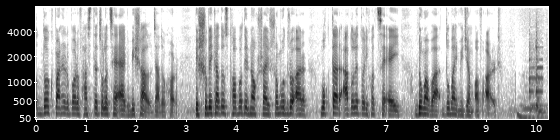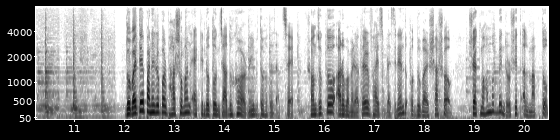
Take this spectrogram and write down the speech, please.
উদ্যোগ পানির উপর ভাসতে চলেছে এক বিশাল জাদুঘর। বিশ্ববিখ্যাত স্থপতির নকশায় সমুদ্র আর মুক্তার আদলে তৈরি হচ্ছে এই ডুমাবা দুবাই মিউজিয়াম অফ আর্ট। দুবাইতে পানির উপর ভাসমান একটি নতুন জাদুঘর নির্মিত হতে যাচ্ছে। সংযুক্ত আরব আমিরাতের ভাইস প্রেসিডেন্ট ও দুবাইয়ের শাসক Sheikh Mohammed bin Rashid Al Maktoum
